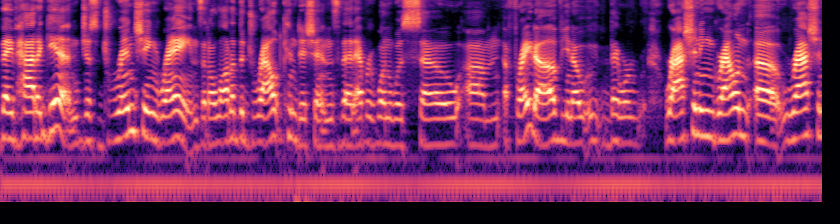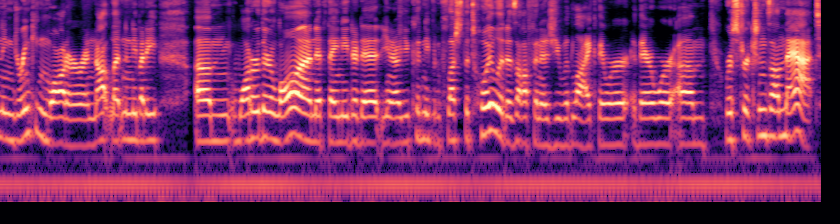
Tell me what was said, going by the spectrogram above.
they've had again just drenching rains and a lot of the drought conditions that everyone was so um, afraid of. You know, they were rationing ground, uh, rationing drinking water, and not letting anybody. Um, water their lawn if they needed it. You know, you couldn't even flush the toilet as often as you would like. There were there were um, restrictions on that.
